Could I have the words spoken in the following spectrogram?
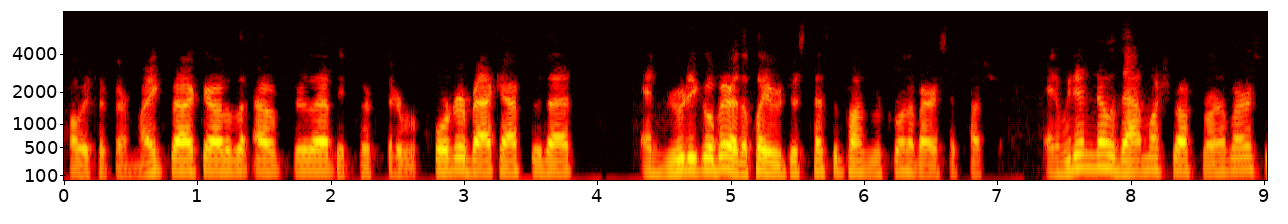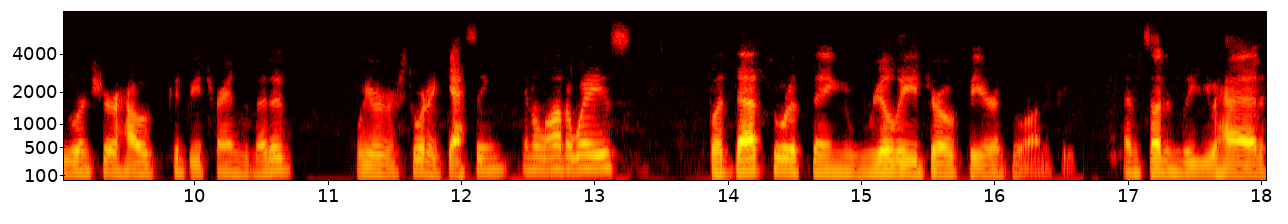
probably took their mic back out of the after that. They took their reporter back after that. And Rudy Gobert, the player who just tested positive for coronavirus, had touched him. And we didn't know that much about coronavirus. We weren't sure how it could be transmitted. We were sort of guessing in a lot of ways. But that sort of thing really drove fear into a lot of people. And suddenly you had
